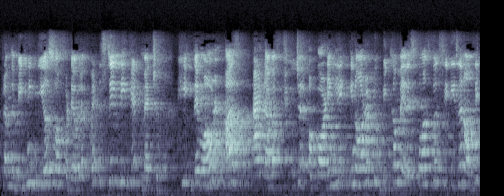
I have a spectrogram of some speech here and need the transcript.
from the beginning years of development still we get mature. He, they mold us and our future accordingly in order to become a responsible citizen of the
